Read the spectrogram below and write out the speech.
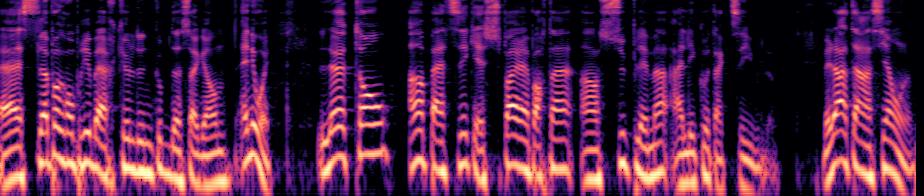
euh, si tu l'as pas compris, ben recule d'une coupe de secondes. Anyway, le ton empathique est super important en supplément à l'écoute active. Mais là, attention,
